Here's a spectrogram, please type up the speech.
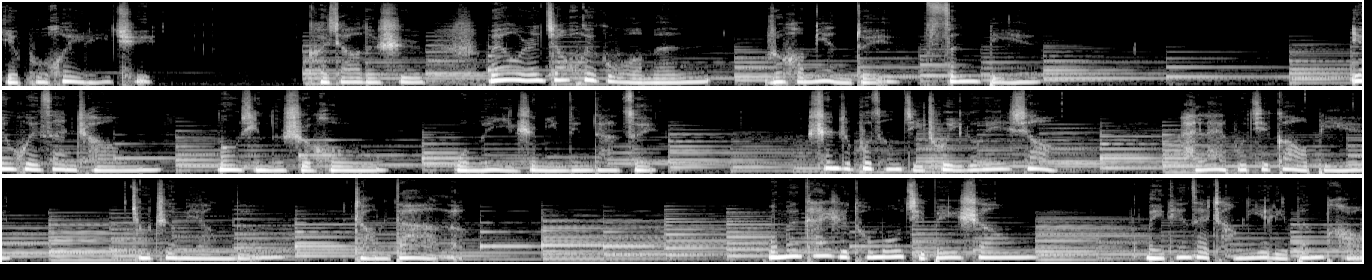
也不会离去。可笑的是，没有人教会过我们如何面对分别。宴会散场。梦醒的时候，我们已是酩酊大醉，甚至不曾挤出一个微笑，还来不及告别，就这么样的长大了。我们开始图谋起悲伤，每天在长夜里奔跑，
